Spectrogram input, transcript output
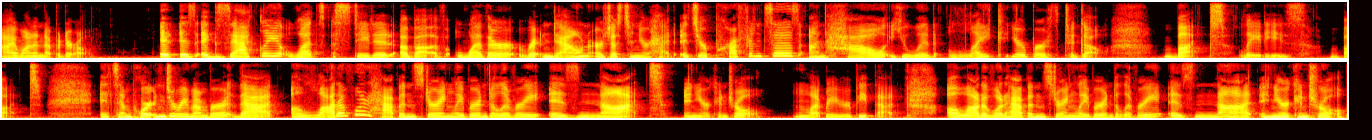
I want an epidural. It is exactly what's stated above, whether written down or just in your head. It's your preferences on how you would like your birth to go. But, ladies, but it's important to remember that a lot of what happens during labor and delivery is not in your control. Let me repeat that. A lot of what happens during labor and delivery is not in your control.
